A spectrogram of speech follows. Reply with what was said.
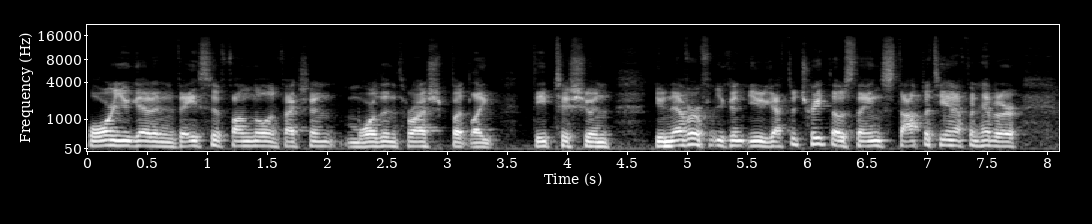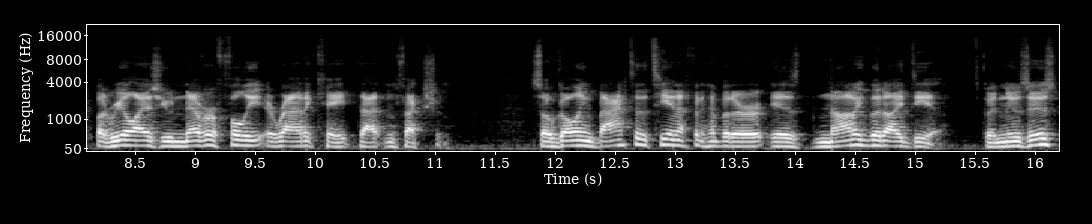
or you get an invasive fungal infection, more than thrush, but like deep tissue, and you never you can you have to treat those things. Stop the TNF inhibitor, but realize you never fully eradicate that infection. So going back to the TNF inhibitor is not a good idea. Good news is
